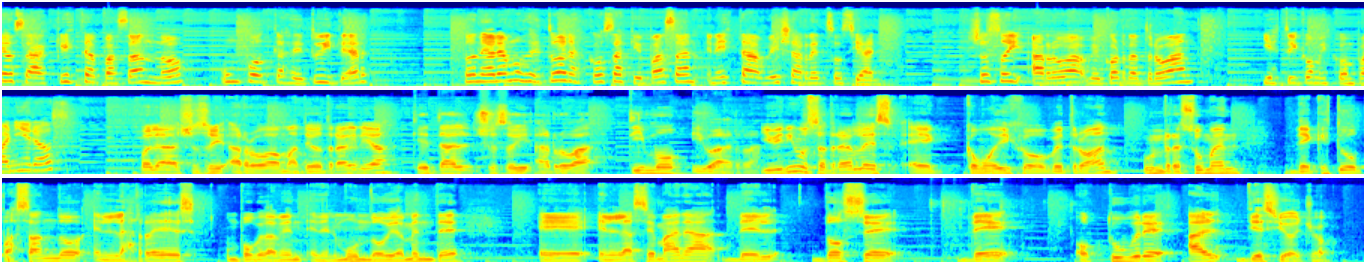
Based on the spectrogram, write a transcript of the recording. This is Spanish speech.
Bienvenidos a ¿Qué está pasando? Un podcast de Twitter, donde hablamos de todas las cosas que pasan en esta bella red social. Yo soy arroba becortatrovant y estoy con mis compañeros. Hola, yo soy arroba Mateo Traglia ¿Qué tal? Yo soy arroba Timo Ibarra. y venimos a traerles, eh, como dijo Betroant, un resumen de qué estuvo pasando en las redes, un poco también en el mundo, obviamente, eh, en la semana del 12 de octubre al 18.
